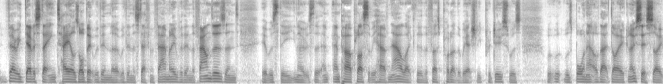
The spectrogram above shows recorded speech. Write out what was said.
very devastating tales of it within the within the Stephan family, within the founders, and it was the you know it was the EMPowerplus that we have now. Like the the first product that we actually produced was was born out of that diagnosis. So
